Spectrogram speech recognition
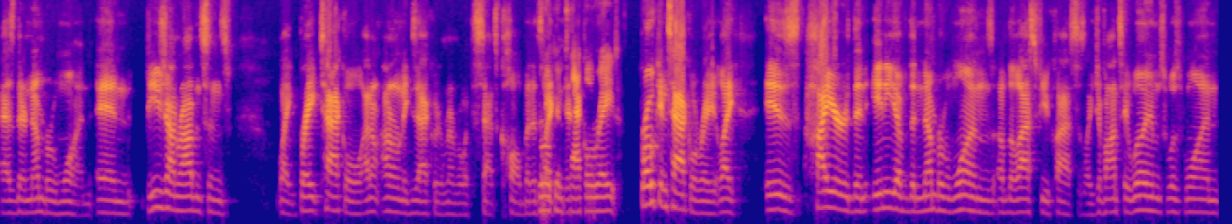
as their number one. And Bijan Robinson's like break tackle, I don't I don't exactly remember what the stats called, but it's broken like tackle rate. Broken tackle rate, like is higher than any of the number ones of the last few classes. Like Javonte Williams was one,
